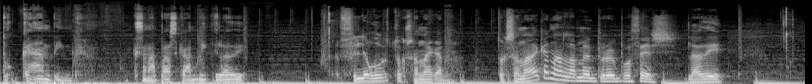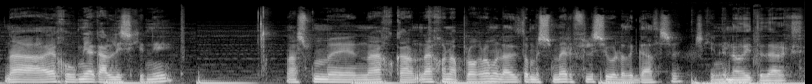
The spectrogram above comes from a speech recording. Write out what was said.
το camping. Ξαναπάς camping δηλαδή. Φίλε, εγώ το ξανά έκανα. Το ξανά έκανα, αλλά με προποθέσει. Δηλαδή, να έχω μια καλή σκηνή, να, ας πούμε, να, έχω, κα- να έχω ένα πρόγραμμα, δηλαδή το μεσημέρι, φίλε, σίγουρα δεν κάθεσαι σκηνή. Εννοείται, εντάξει.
